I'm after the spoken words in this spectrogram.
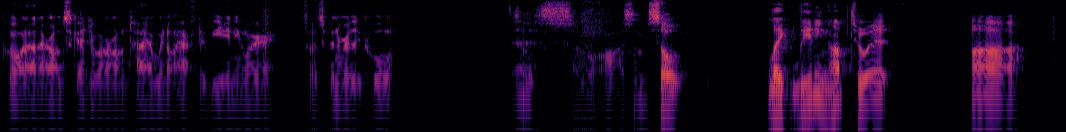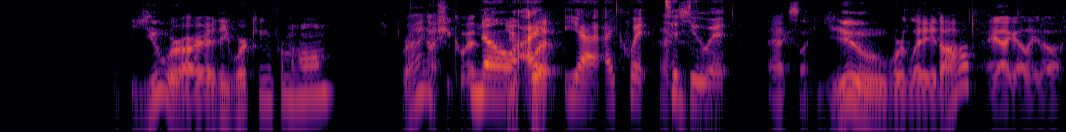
going on our own schedule, our own time. We don't have to be anywhere, so it's been really cool. that is so awesome. So, like leading up to it, uh, you were already working from home, right? No, she quit. No, You I quit. yeah, I quit to do Excellent. it. Excellent. You were laid off, Yeah, I got laid off.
